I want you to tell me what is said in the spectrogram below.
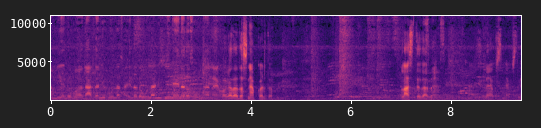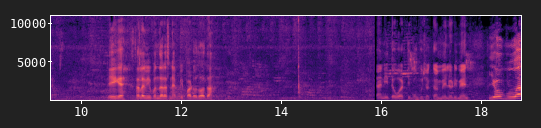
आम्ही मी गेलो मग दादाने बोलला साहिल दादा बोलला आणि गेले येणार असं होणार नाही. बघा दादा स्नॅप करतं. लाजते दादा. स्नॅप स्नॅप स्नॅप ठीक आहे चला मी पण जरा स्नॅप बी पाठवतो आता आणि ते वरती बघू शकता मेलोडी मॅन यो बुवा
